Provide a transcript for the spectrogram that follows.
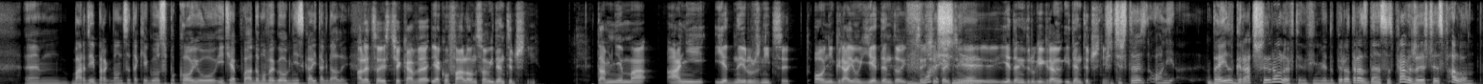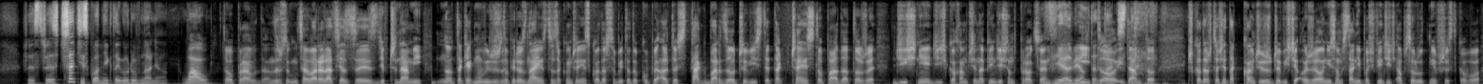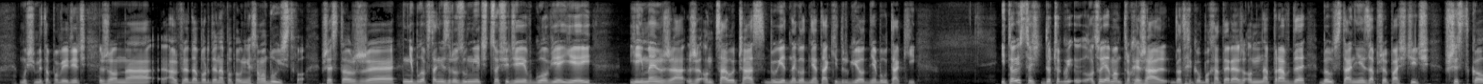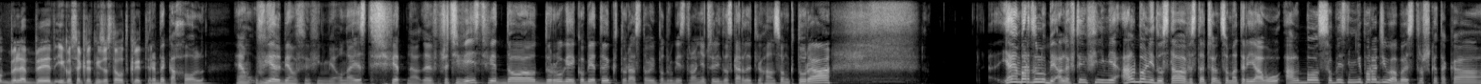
bardziej pragnący takiego spokoju i ciepła, domowego ogniska i tak dalej. Ale co jest ciekawe, jako Falon są identyczni. Tam nie ma ani jednej różnicy. Oni grają jeden do... W sensie to, jeden i drugi grają identycznie. Przecież to jest, oni, Bale gra trzy role w tym filmie, dopiero teraz zdałem sobie sprawę, że jeszcze jest Fallon, że jeszcze jest trzeci składnik tego równania. Wow. To prawda. Zresztą cała relacja z, z dziewczynami, no tak jak mówisz, że dopiero znając to zakończenie składasz sobie to do kupy, ale to jest tak bardzo oczywiste, tak często pada to, że dziś nie, dziś kocham cię na 50%. Uwielbiam I ten to, tekst. i tamto. Szkoda, że to się tak kończy rzeczywiście, że oni są w stanie poświęcić absolutnie wszystko, bo musimy to powiedzieć, żona Alfreda Bordena popełnia samobójstwo przez to, że nie była w stanie zrozumieć, co się dzieje w głowie jej jej męża, że on cały czas był jednego dnia taki, drugiego dnia był taki. I to jest coś, do czego, o co ja mam trochę żal do tego bohatera, że on naprawdę był w stanie zaprzepaścić wszystko, byleby jego sekret nie został odkryty. Rebecca Hall. Ja ją uwielbiam w tym filmie, ona jest świetna. W przeciwieństwie do drugiej kobiety, która stoi po drugiej stronie, czyli do Scarlett Johansson, która... Ja ją bardzo lubię, ale w tym filmie albo nie dostała wystarczająco materiału, albo sobie z nim nie poradziła, bo jest troszkę taka,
